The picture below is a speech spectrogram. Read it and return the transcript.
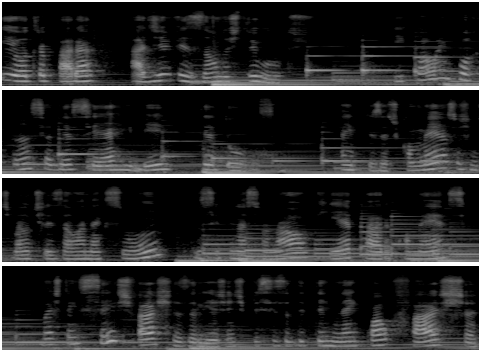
e outra para a divisão dos tributos. E qual a importância desse RBT12? A empresa de comércio, a gente vai utilizar o anexo 1 do CIP Nacional, que é para comércio, mas tem seis faixas ali. A gente precisa determinar em qual faixa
